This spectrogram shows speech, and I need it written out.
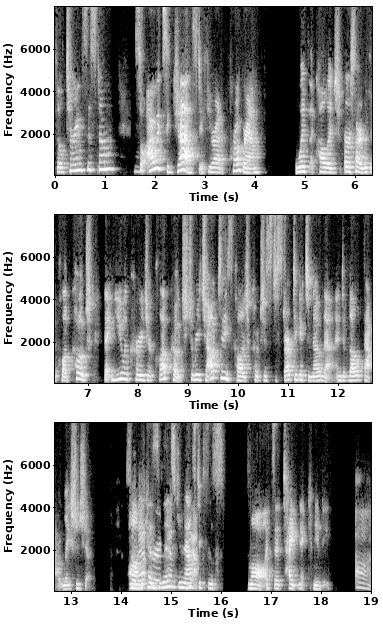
filtering system so I would suggest if you're at a program with a college or sorry, with a club coach, that you encourage your club coach to reach out to these college coaches to start to get to know them and develop that relationship. So um, because men's gymnastics yeah. is small, it's a tight knit community. Ah, oh,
